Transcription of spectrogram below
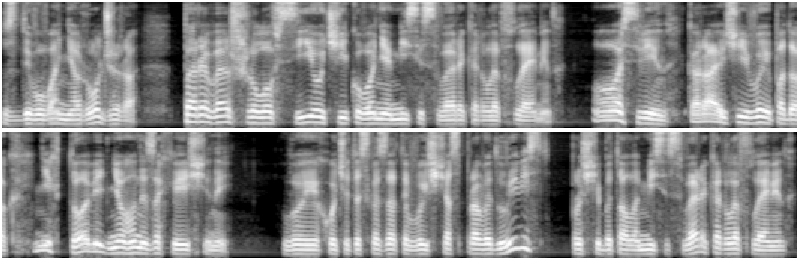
Здивування Роджера перевершило всі очікування місіс Верекерле Флемінг. Ось він, караючий випадок, ніхто від нього не захищений. Ви хочете сказати вища справедливість? прощебетала місіс Верекерле Флемінг,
